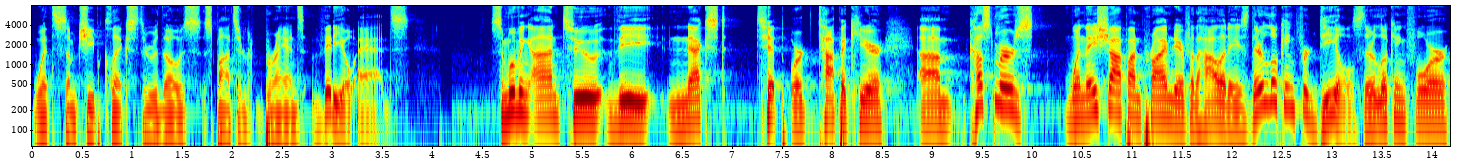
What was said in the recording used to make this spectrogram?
with some cheap clicks through those sponsored brands video ads. So, moving on to the next tip or topic here. Um, customers, when they shop on Prime Day for the holidays, they're looking for deals. They're looking for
